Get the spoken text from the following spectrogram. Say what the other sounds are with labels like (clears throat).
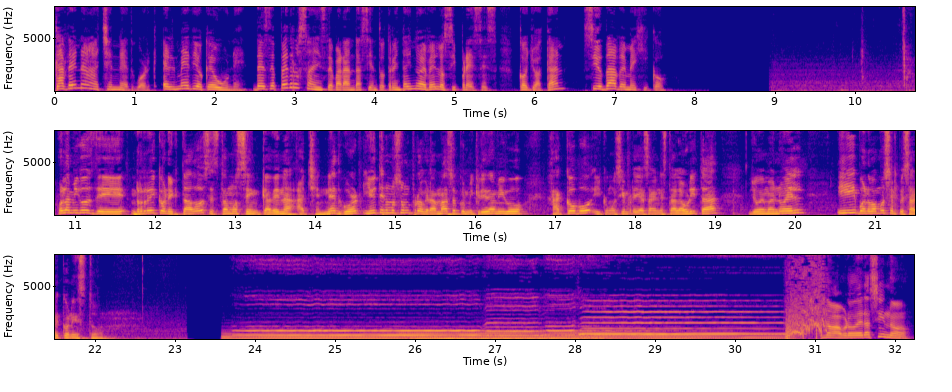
Cadena H Network, el medio que une. Desde Pedro Sainz de Baranda 139, Los Cipreses, Coyoacán, Ciudad de México. Hola amigos de Reconectados, estamos en Cadena H Network y hoy tenemos un programazo con mi querido amigo Jacobo y como siempre ya saben está Laurita, yo Emanuel y bueno vamos a empezar con esto. No, brother, así no.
